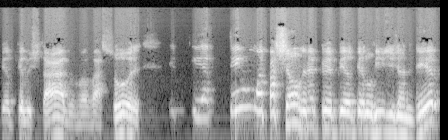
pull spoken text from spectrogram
pelo, pelo estado, Vassoura. E, e tem uma paixão né, pelo, pelo Rio de Janeiro,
